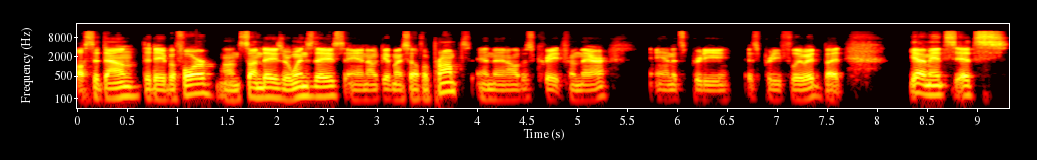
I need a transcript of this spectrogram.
i'll sit down the day before on sundays or wednesdays and i'll give myself a prompt and then i'll just create from there and it's pretty it's pretty fluid but yeah i mean it's it's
